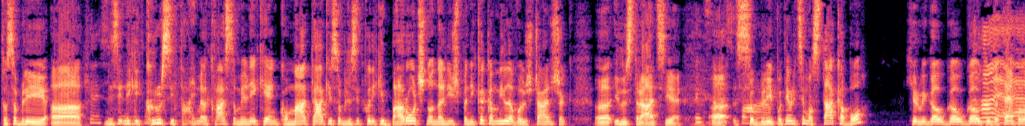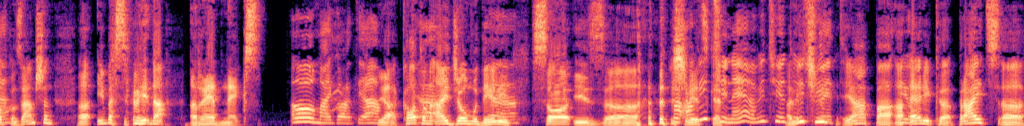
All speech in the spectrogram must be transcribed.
To so bili uh, neki to? crucify, kva so imeli neki en komat, taki so bili vsi tako neki baročno nališpani, kakšna mila volščanšek uh, ilustracije. Uh, so bili potem recimo Staka Bo, Here we go, go, go to Aha, the ja, Temple ja. of Consumption uh, in pa seveda Rednecks. Oh, moj bog, ja. Ja, Cotton Ja. Eye Joe modeli Ja. so iz uh, Švedske. Aviči, ne, Aviči je tudi Avicii, šved. ja, pa uh. Erik uh, Price, uh,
